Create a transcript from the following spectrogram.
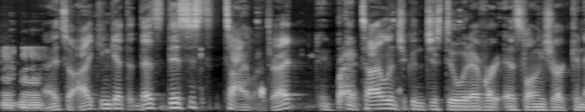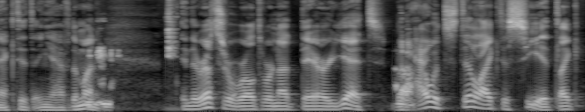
Mm-hmm. Right. So I can get that. That's this is Thailand, right? In, in Thailand, you can just do whatever as long as you're connected and you have the money. Mm-hmm. in the rest of the world, we're not there yet. But I would still like to see it like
